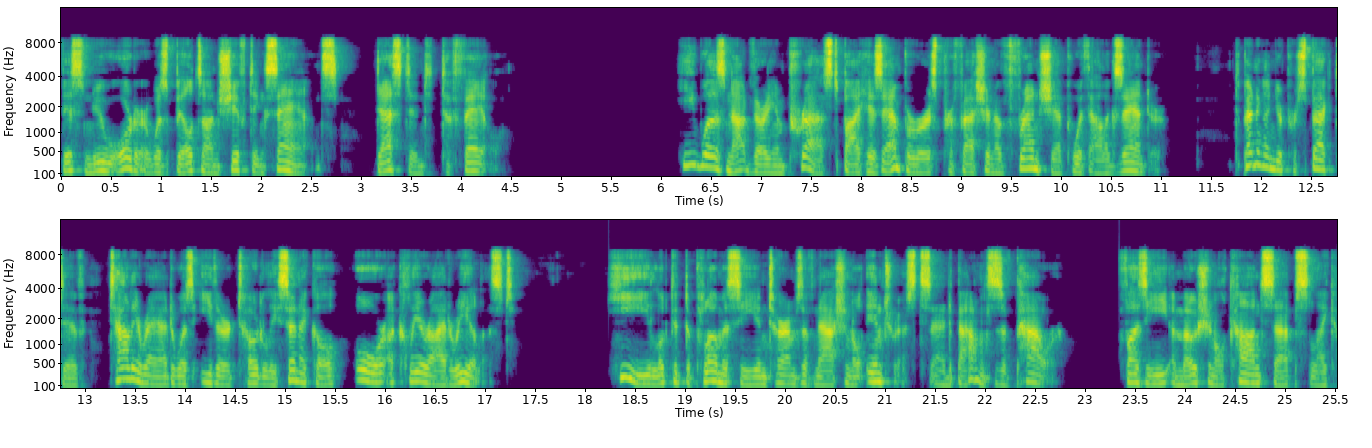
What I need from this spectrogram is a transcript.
this new order was built on shifting sands, destined to fail. He was not very impressed by his emperor's profession of friendship with Alexander. Depending on your perspective, Talleyrand was either totally cynical or a clear eyed realist. He looked at diplomacy in terms of national interests and balances of power. Fuzzy emotional concepts like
